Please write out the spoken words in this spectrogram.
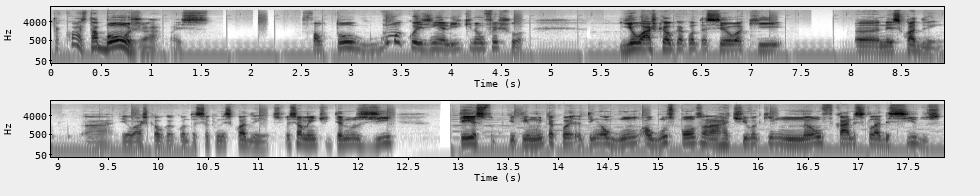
Tá quase, tá bom já, mas faltou alguma coisinha ali que não fechou. E eu acho que é o que aconteceu aqui uh, nesse quadrinho. Tá? Eu acho que é o que aconteceu aqui nesse quadrinho, especialmente em termos de texto, porque tem muita coisa, tem algum, alguns pontos na narrativa que não ficaram esclarecidos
